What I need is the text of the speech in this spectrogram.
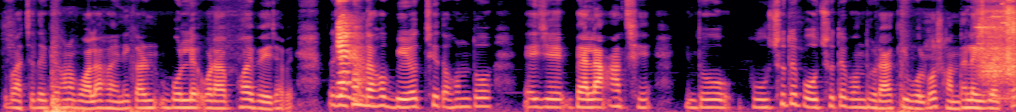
তো বাচ্চাদেরকে এখনও বলা হয়নি কারণ বললে ওরা ভয় পেয়ে যাবে। তো যখন দেখো বেরোচ্ছে তখন তো এই যে বেলা আছে কিন্তু পৌঁছোতে পৌঁছোতে বন্ধুরা কি বলব সন্ধ্যা লেগে গেছে।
